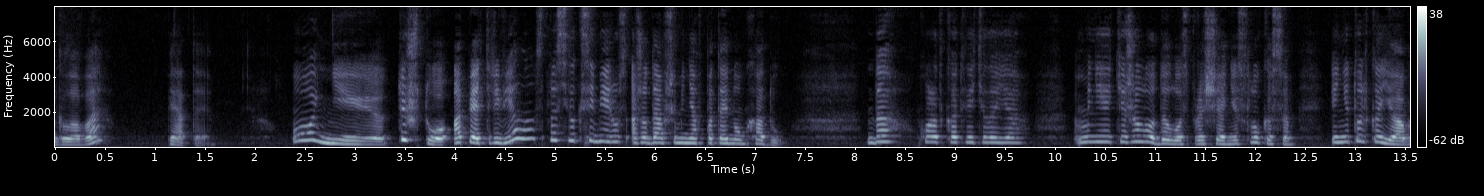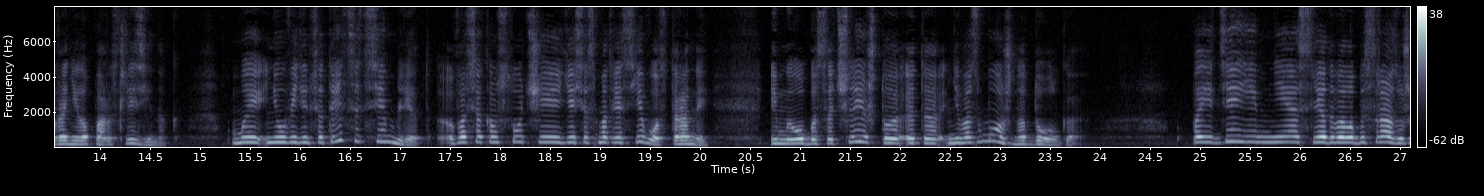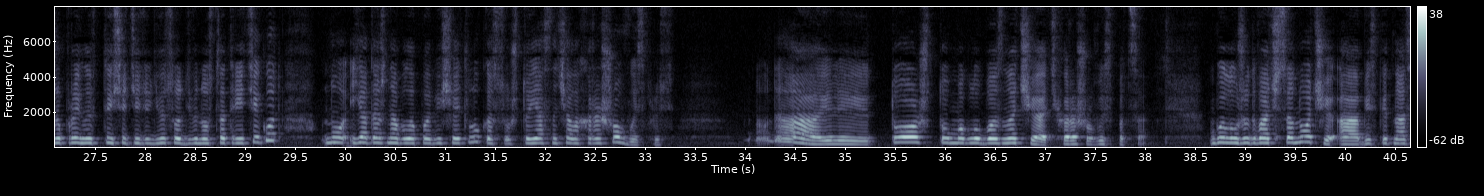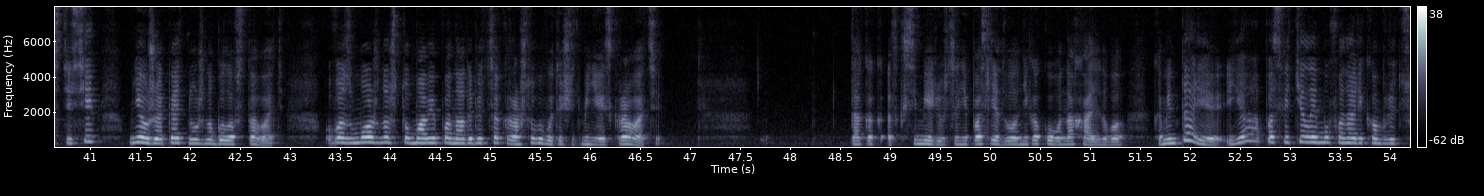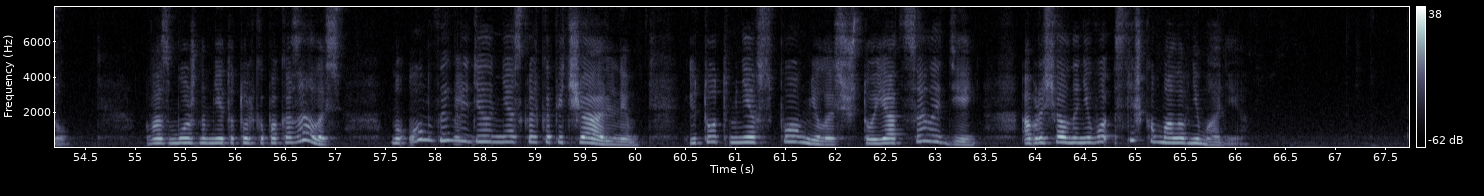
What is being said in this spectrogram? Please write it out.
Глава пятая. «О, нет, ты что, опять ревела?» – спросил Ксимериус, ожидавший меня в потайном ходу. «Да», – коротко ответила я. «Мне тяжело далось прощание с Лукасом, и не только я обронила пару слезинок. Мы не увидимся 37 лет, во всяком случае, если смотреть с его стороны, и мы оба сочли, что это невозможно долго». По идее, мне следовало бы сразу же прыгнуть в 1993 год, но я должна была пообещать Лукасу, что я сначала хорошо высплюсь. Ну да, или то, что могло бы означать хорошо выспаться. Было уже два часа ночи, а без пятнадцати семь мне уже опять нужно было вставать. Возможно, что маме понадобится кран, чтобы вытащить меня из кровати. Так как от Ксимериуса не последовало никакого нахального комментария, я посветила ему фонариком в лицо. Возможно, мне это только показалось, но он выглядел несколько печальным, и тут мне вспомнилось, что я целый день обращал на него слишком мало внимания.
